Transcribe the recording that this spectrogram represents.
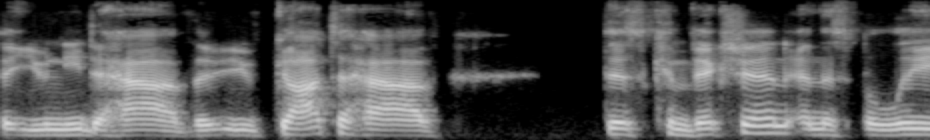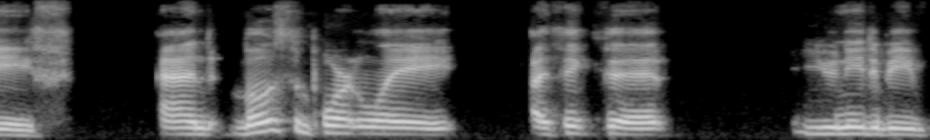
that you need to have. That you've got to have this conviction and this belief, and most importantly, I think that you need to be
